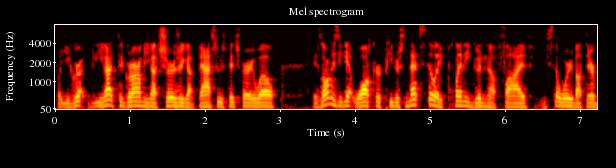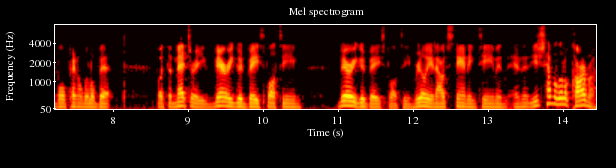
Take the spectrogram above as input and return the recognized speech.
But you got, you got DeGrom, you got Scherzer, you got Bass, who's pitched very well. As long as you get Walker, Peterson, that's still a plenty good enough five. You still worry about their bullpen a little bit. But the Mets are a very good baseball team. Very good baseball team. Really an outstanding team. And, and you just have a little karma.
